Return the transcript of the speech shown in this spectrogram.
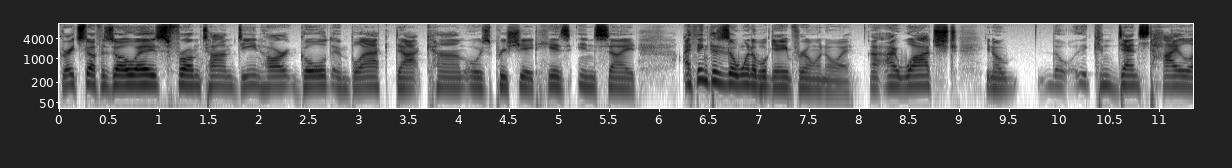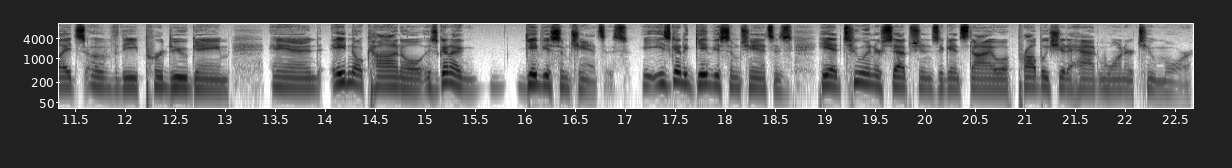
Great stuff as always from Tom Dienhart, goldandblack.com. Always appreciate his insight. I think this is a winnable game for Illinois. I watched, you know, the condensed highlights of the Purdue game, and Aidan O'Connell is going to give you some chances. He's going to give you some chances. He had two interceptions against Iowa, probably should have had one or two more.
